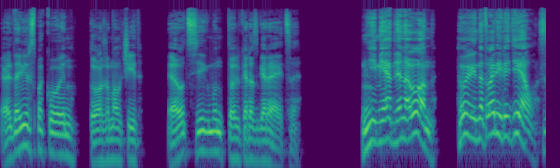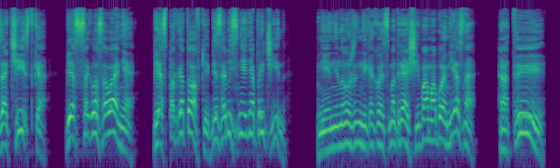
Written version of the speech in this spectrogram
Альдавир спокоен, тоже молчит. А вот Сигмунд только разгорается. «Немедленно вон! Вы натворили дел! Зачистка! Без согласования! Без подготовки! Без объяснения причин! Мне не нужен никакой смотрящий, вам обоим ясно? А ты...»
